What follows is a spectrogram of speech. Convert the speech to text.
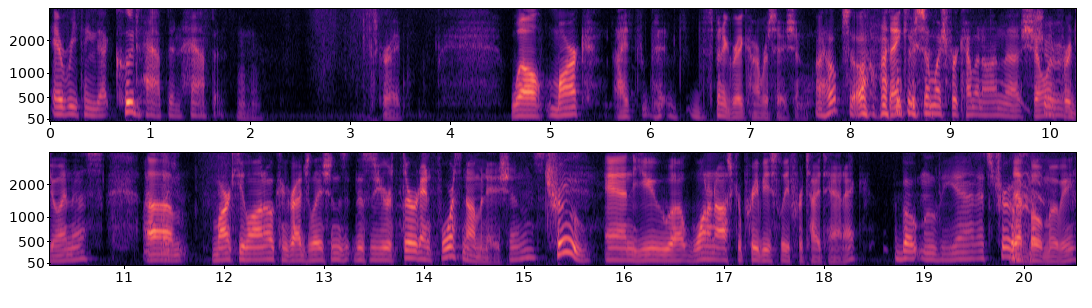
everything that could happen happen. That's great. Well, Mark, I, it's been a great conversation. I hope so. Thank you so much for coming on the show and for doing this. Um, Mark Ulano, congratulations. This is your third and fourth nominations, True. and you uh, won an Oscar previously for Titanic, The boat movie, yeah, that's true. that boat movie.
